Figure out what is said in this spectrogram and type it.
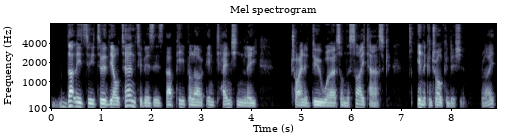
that leads you to the alternative is is that people are intentionally trying to do worse on the psi task in the control condition, right?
